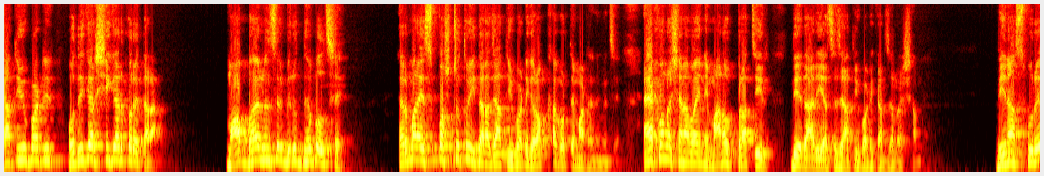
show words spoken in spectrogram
জাতীয় পার্টির অধিকার স্বীকার করে তারা। মব ভায়োলেন্সের বিরুদ্ধে বলছে। এর মানে স্পষ্টতই তারা জাতীয় পার্টিকে রক্ষা করতে মাঠে নেমেছে। এখনও সেনাবাহিনী মানব প্রাচীর দিয়ে দাঁড়িয়ে আছে জাতীয় পার্টি কার্যালয়ের সামনে। দিনাজপুরে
